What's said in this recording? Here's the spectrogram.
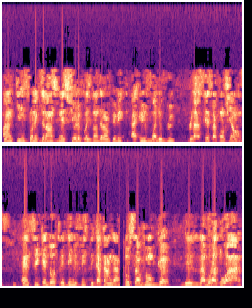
en qui son Excellence Monsieur le Président de la République a une fois de plus placer sa confiance, ainsi que d'autres dignes fils de Katanga. Nous savons que les laboratoires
